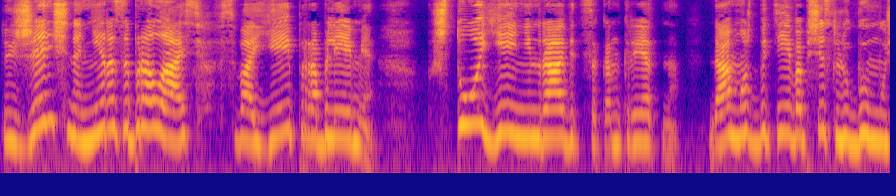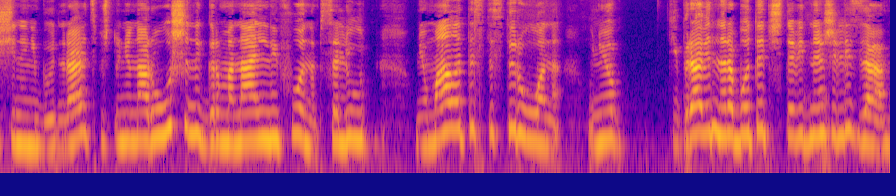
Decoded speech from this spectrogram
То есть женщина не разобралась в своей проблеме. Что ей не нравится конкретно? да, может быть, ей вообще с любым мужчиной не будет нравиться, потому что у нее нарушенный гормональный фон абсолютно. У нее мало тестостерона, у нее неправильно работает щитовидная железа,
